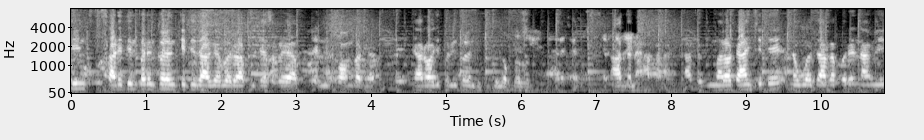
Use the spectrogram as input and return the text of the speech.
तीन साडेतीन पर्यंत कळण किती जागा आहे बरं आपण त्या सगळ्या त्यांनी फॉर्म भरणार चार वाजेपर्यंत कळण किती लोक आता नाही आता नाही. आता मला वाटतं ऐंशी ते नव्वद जागापर्यंत आम्ही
